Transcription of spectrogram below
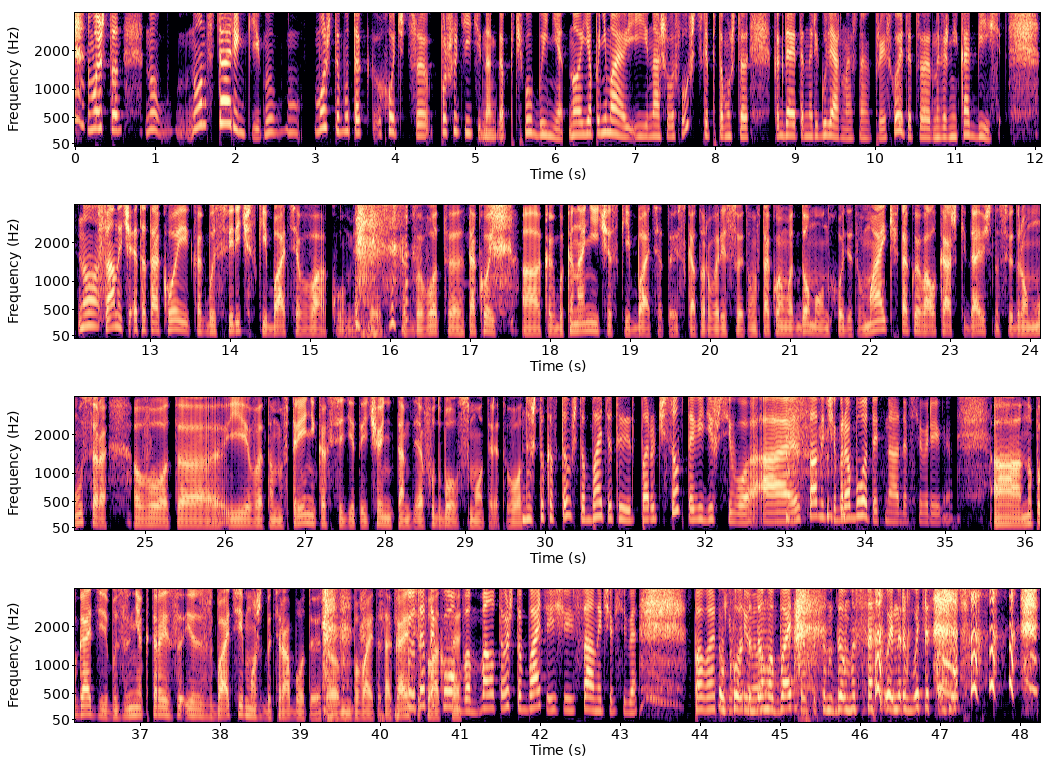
Может, он, ну, ну, он старенький, ну, может, ему так хочется пошутить иногда, почему бы и нет. Но я понимаю и нашего слушателя, потому что, когда это на регулярной основе происходит, это наверняка бесит. Но... Саныч — это такой, как бы, сферический батя в вакууме, то есть, как бы, вот э, такой, а, как бы, канонический батя, то есть, с которого рисует. Он в таком вот дома, он ходит в майке, в такой волкашке, да, вечно с ведром мусора, вот, э, и в этом, в трениках сидит, и что-нибудь там, футбол смотрит, вот. Но штука в том, что батю ты пару часов-то видишь всего, а Санычем работать надо все время. А, ну, погоди, некоторые из, из бати, может быть, работают. Бывает и такая ситуация. Вот это комбо. Мало того, что батя еще и Саныча в себя повадки У кого-то дома батя, а потом дома Саныч. Ой, на работе Саныч.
